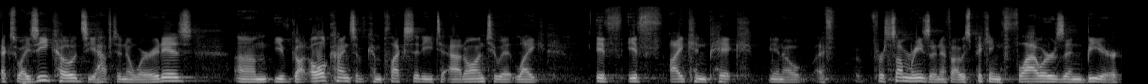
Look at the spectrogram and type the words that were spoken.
XYZ codes, you have to know where it is. Um, you've got all kinds of complexity to add on to it, like if, if I can pick, you know, if, for some reason, if I was picking flowers and beer,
